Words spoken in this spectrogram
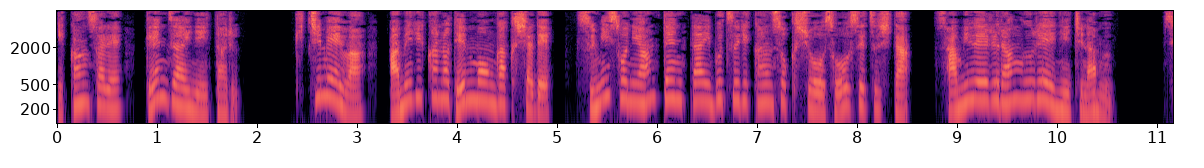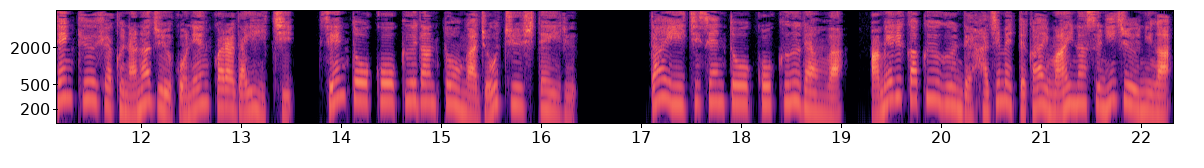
移管され、現在に至る。基地名はアメリカの天文学者でスミソニアン天体物理観測所を創設したサミュエル・ラングレーにちなむ。1975年から第一戦闘航空団等が常駐している。第一戦闘航空団はアメリカ空軍で初めて海 -22 が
